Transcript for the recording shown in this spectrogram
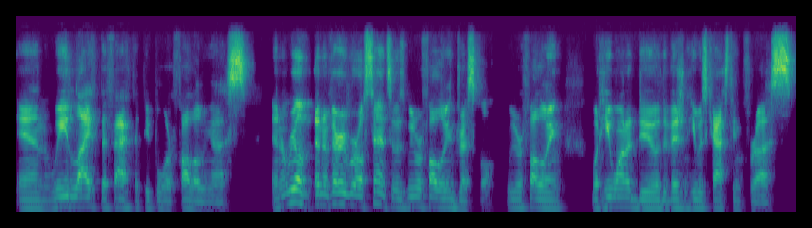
and we liked the fact that people were following us. In a real, in a very real sense, it was we were following Driscoll. We were following what he wanted to do, the vision he was casting for us,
